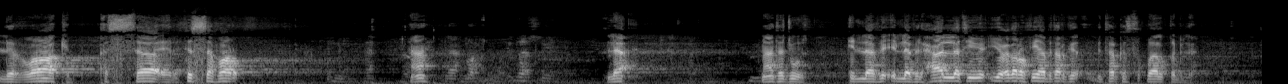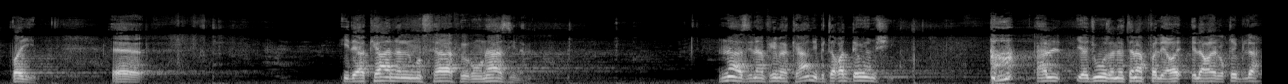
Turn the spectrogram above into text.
للراكب السائر في السفر ها؟ لا ما تجوز إلا في إلا في الحال التي يعذر فيها بترك بترك استقبال القبلة طيب آه إذا كان المسافر نازلا نازلا في مكان يتغدى ويمشي هل يجوز أن يتنفل إلى غير القبلة؟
